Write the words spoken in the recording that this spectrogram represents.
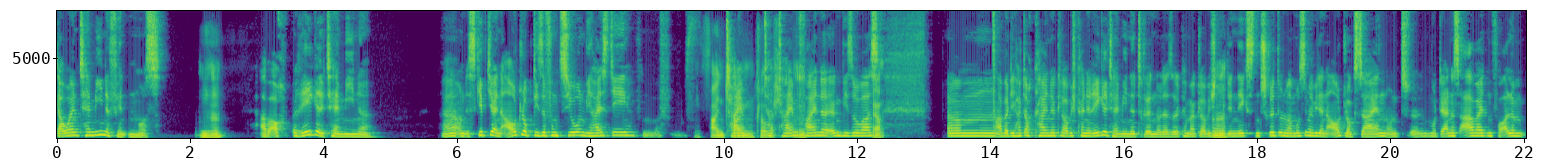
dauernd Termine finden muss. Mhm. Aber auch Regeltermine. Ja, und es gibt ja in Outlook diese Funktion, wie heißt die? Find Time, Time, Time Finder, mhm. irgendwie sowas. Ja ähm, aber die hat auch keine, glaube ich, keine Regeltermine drin oder so. Da kann man, glaube ich, mhm. nur den nächsten Schritt und man muss immer wieder in Outlook sein. Und äh, modernes Arbeiten, vor allem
